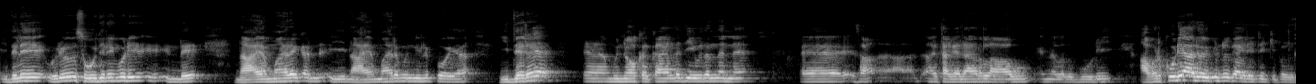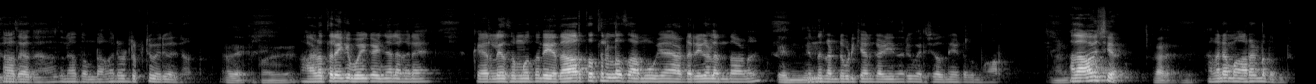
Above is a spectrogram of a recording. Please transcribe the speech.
ഇതിൽ ഒരു സൂചനയും കൂടി ഉണ്ട് നായന്മാരെ കണ്ട് ഈ നായന്മാരെ മുന്നിൽ പോയ ഇതര മുന്നോക്കക്കാരുടെ ജീവിതം തന്നെ തകരാറിലാവും എന്നുള്ളത് കൂടി അവർ കൂടി ആലോചിക്കേണ്ട ഒരു കാര്യമായിട്ട് ഇപ്പോൾ അതെ അതെ. അതിനകത്തുണ്ട്. അങ്ങനെ ഒരു ഡ്രിഫ്റ്റ് വരും അതിനകത്ത്. അതെ ആഴത്തിലേക്ക് പോയി കഴിഞ്ഞാൽ അങ്ങനെ കേരളീയ സമൂഹത്തിന്റെ യഥാർത്ഥത്തിലുള്ള സാമൂഹിക അടരുകൾ എന്താണ് എന്ന് കണ്ടുപിടിക്കാൻ കഴിയുന്ന ഒരു പരിശോധനയായിട്ട് അത് മാറും. അത് ആവശ്യമാണ്. അങ്ങനെ മാറേണ്ടതുണ്ട്.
